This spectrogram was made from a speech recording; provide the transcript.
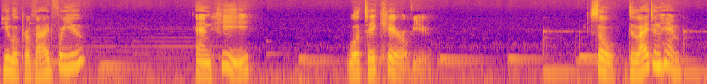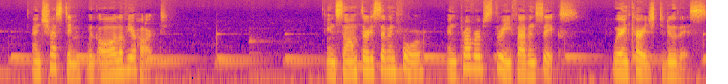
He will provide for you, and He will take care of you. So delight in Him and trust Him with all of your heart. In Psalm 37 4 and Proverbs 3 5 and 6, we're encouraged to do this.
